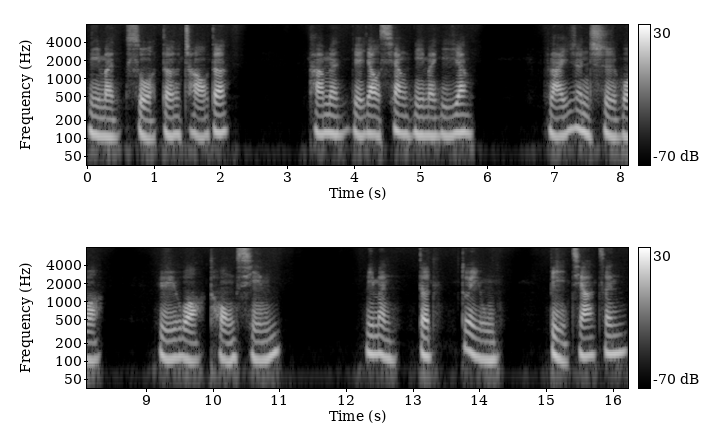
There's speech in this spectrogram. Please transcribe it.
你们所得着的，他们也要像你们一样来认识我，与我同行。你们的队伍必加增。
